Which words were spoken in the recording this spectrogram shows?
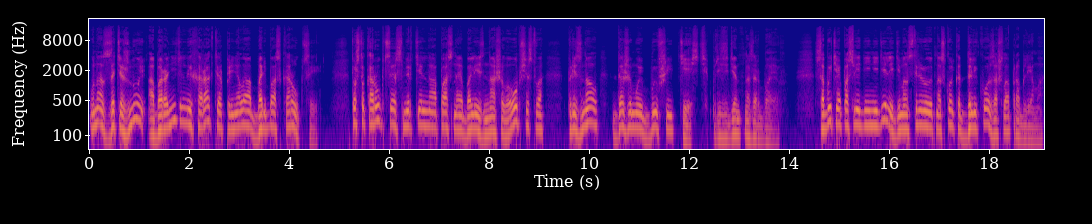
У нас затяжной оборонительный характер приняла борьба с коррупцией. То, что коррупция смертельно опасная болезнь нашего общества, признал даже мой бывший тесть, президент Назарбаев. События последней недели демонстрируют, насколько далеко зашла проблема.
